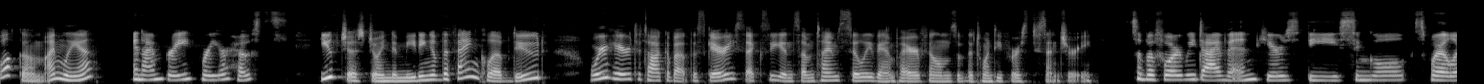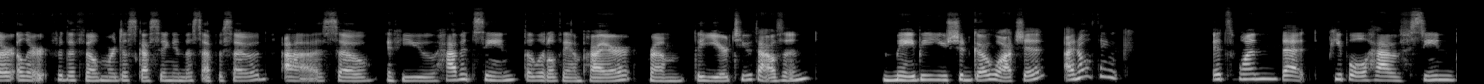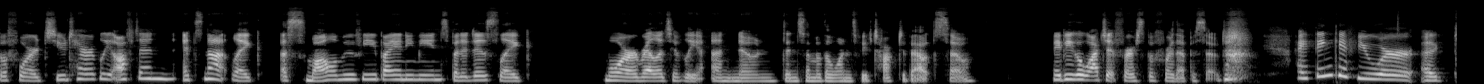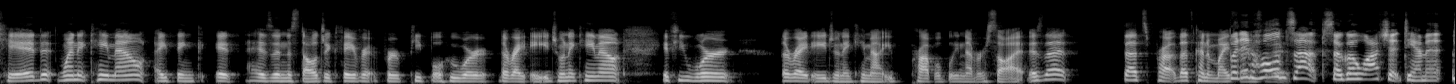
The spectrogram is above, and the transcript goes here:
Welcome. I'm Leah. And I'm Bree. We're your hosts. You've just joined a meeting of the Fang Club, dude. We're here to talk about the scary, sexy, and sometimes silly vampire films of the 21st century. So before we dive in, here's the single spoiler alert for the film we're discussing in this episode. Uh, so if you haven't seen The Little Vampire from the year 2000, maybe you should go watch it. I don't think it's one that people have seen before too terribly often. It's not like a small movie by any means, but it is like more relatively unknown than some of the ones we've talked about. So maybe go watch it first before the episode. I think if you were a kid when it came out, I think it has a nostalgic favorite for people who were the right age when it came out. If you weren't the right age when it came out, you probably never saw it. Is that that's pro- that's kind of my But it holds up, so go watch it, damn it.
